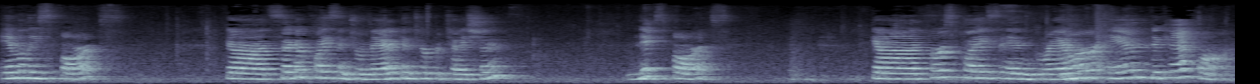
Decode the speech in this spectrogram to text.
Emily Sparks got second place in dramatic interpretation. Nick Sparks got first place in grammar and decathlon.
